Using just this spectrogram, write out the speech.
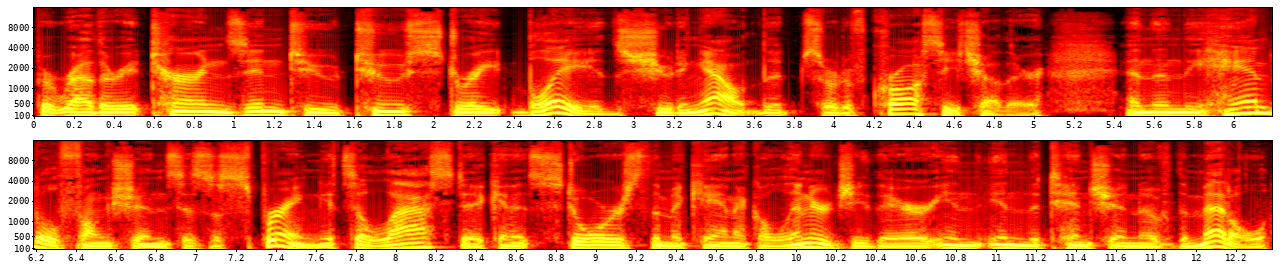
but rather it turns into two straight blades shooting out that sort of cross each other. And then the handle functions as a spring. It's elastic and it stores the mechanical energy there in, in the tension of the metal.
